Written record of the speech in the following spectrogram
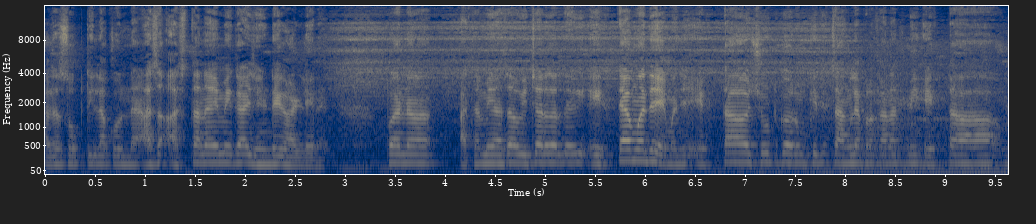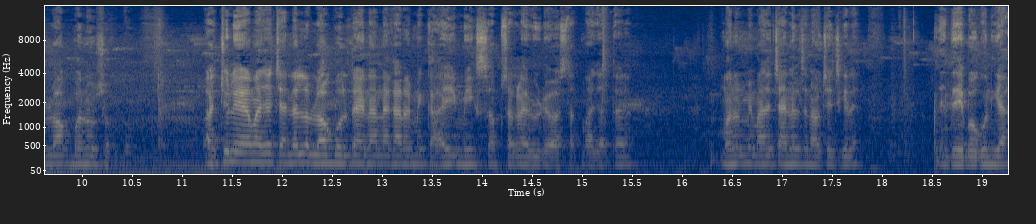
आता सोबतीला कोण नाही. असं असतानाही मी काय झेंडे काढले नाही. पण आता मी असा विचार करतो की एकट्यामध्ये म्हणजे एकटा शूट करून किती चांगल्या प्रकारात मी एकटा व्लॉग बनवू शकतो. ॲक्च्युली या माझ्या चॅनलला ब्लॉग बोलता येणार नाही कारण मी काही मिक्सअप सगळ्या व्हिडिओ असतात माझ्या तर म्हणून मी माझ्या चॅनलचं नाव चेंज केलं ते बघून घ्या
